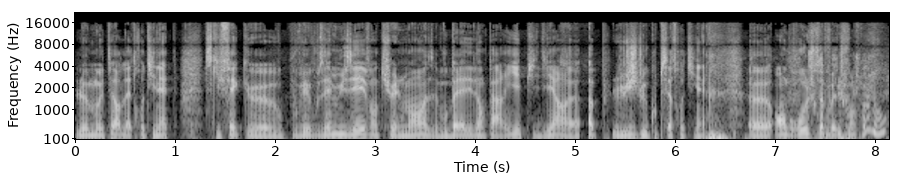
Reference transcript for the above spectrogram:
le moteur de la trottinette. Ce qui fait que vous pouvez vous amuser éventuellement, vous balader dans Paris et puis dire, euh, hop, lui, je lui coupe sa trottinette. Euh, en gros, je Ça vous- peut être dangereux, non? Ça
